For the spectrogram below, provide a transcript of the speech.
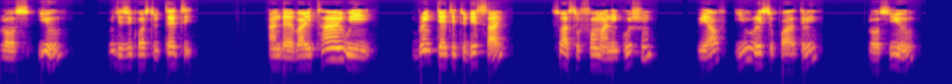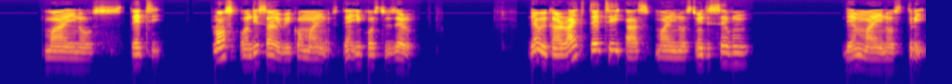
plus u which is equals to 30. And uh, by the time we bring 30 to this side so as to form an equation, we have u raised to power 3 plus u minus 30 plus on this side will become minus then equals to 0 then we can write 30 as minus 27, then minus 3.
